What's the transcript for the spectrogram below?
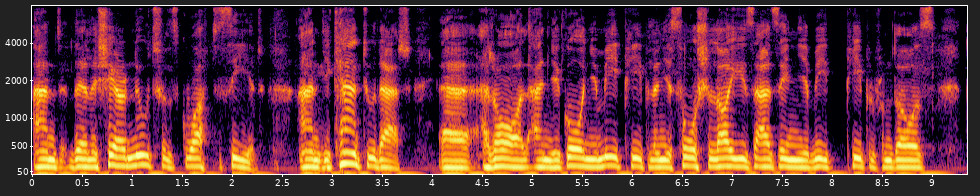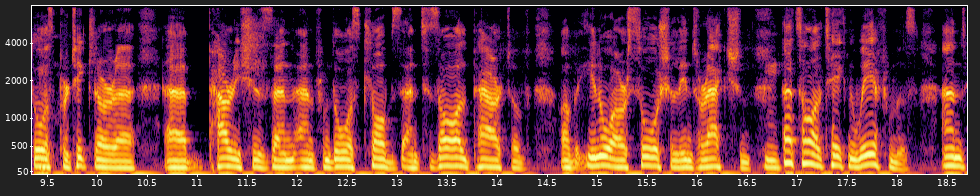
and they'll share neutrals go off to see it, and you can't do that uh, at all. And you go and you meet people and you socialise, as in you meet people from those those particular uh, uh, parishes and, and from those clubs, and it's all part of of you know our social interaction. That's all taken away from us, and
